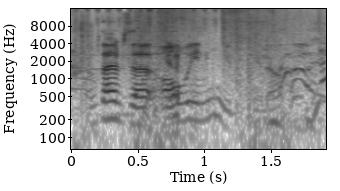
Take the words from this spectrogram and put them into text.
Sometimes that's all we need, you know?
